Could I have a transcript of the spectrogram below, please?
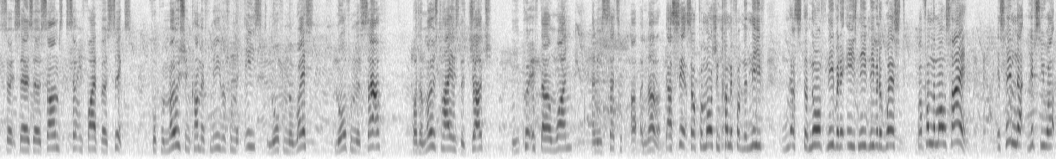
so it says, uh, Psalms 75 verse 6, For promotion cometh neither from the east, nor from the west, nor from the south, but the Most High is the judge. He putteth down one, and he setteth up another. That's it. So promotion coming from the neath, that's the north, neither the east, neither, neither the west, but from the Most High. It's Him that lifts you up,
